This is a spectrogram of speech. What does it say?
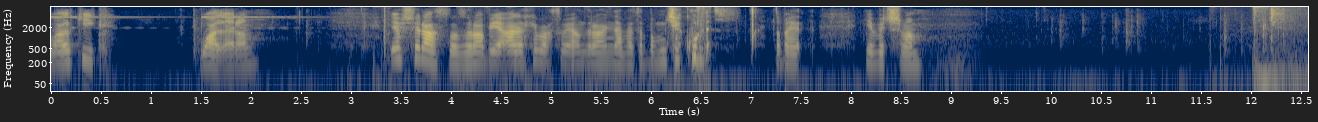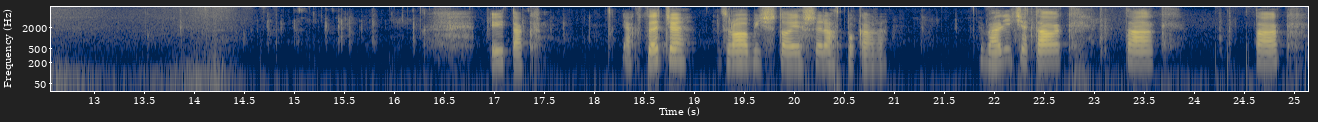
Wall kick. Wall run. Jeszcze raz to zrobię, ale chyba sobie Android nawet, się kurde. Dobra, nie wytrzymam. I tak. Jak chcecie zrobić, to jeszcze raz pokażę. Walicie tak, tak, tak.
